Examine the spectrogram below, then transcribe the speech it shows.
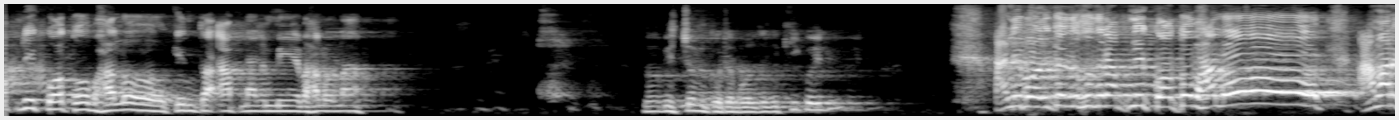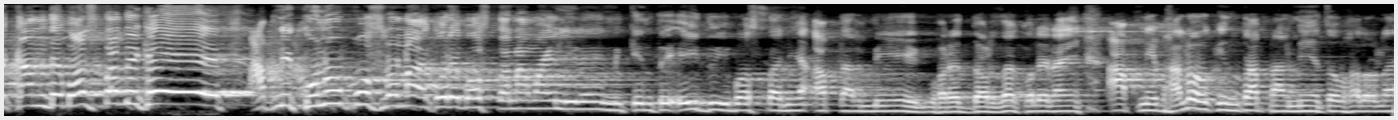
আপনি কত ভালো, কিন্তু আপনার মেয়ে ভালো না? নবী চমকে বলতে কি কইলি? আলী বলতে হুজুর আপনি কত ভালো? আমার কান্দে বস্তা দেখে আপনি কোনো প্রশ্ন না করে বস্তা নামাই নিলেন। কিন্তু এই দুই বস্তা নিয়ে আপনার মেয়ে ঘরের দরজা খোলে নাই। আপনি ভালো, কিন্তু আপনার মেয়ে তো ভালো না।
